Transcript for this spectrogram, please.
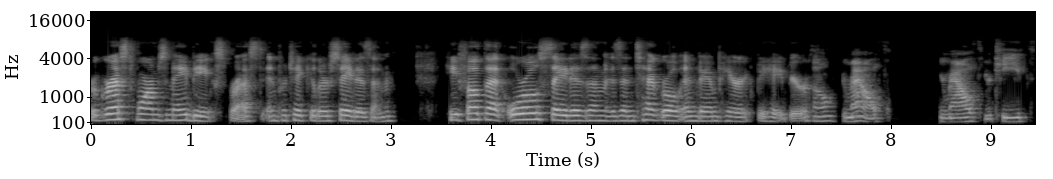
regressed forms may be expressed, in particular sadism. He felt that oral sadism is integral in vampiric behavior. Oh, your mouth, your mouth, your teeth,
